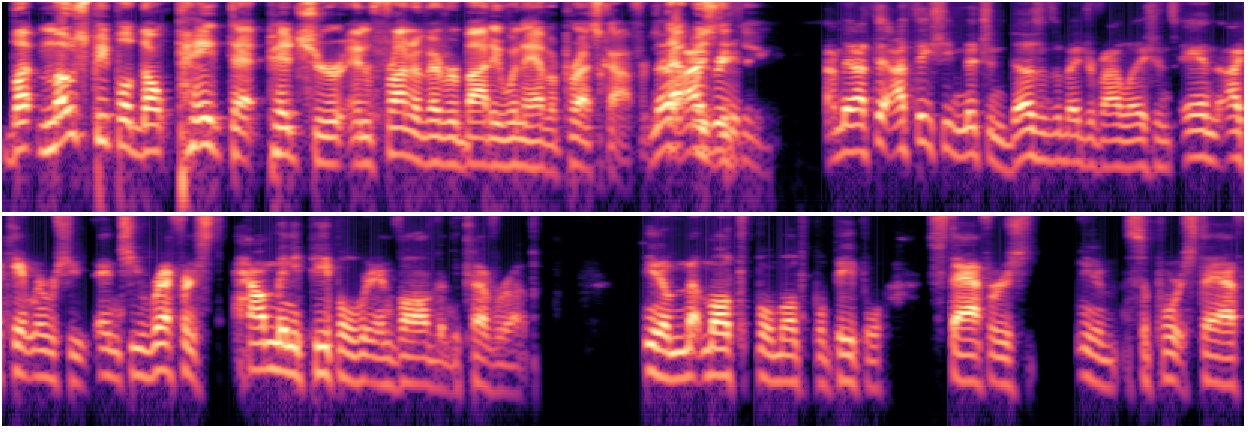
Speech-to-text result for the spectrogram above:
but most people don't paint that picture in front of everybody when they have a press conference. No, that was the thing. I mean, I think I think she mentioned dozens of major violations, and I can't remember she and she referenced how many people were involved in the cover up. You know, m- multiple multiple people, staffers, you know, support staff,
